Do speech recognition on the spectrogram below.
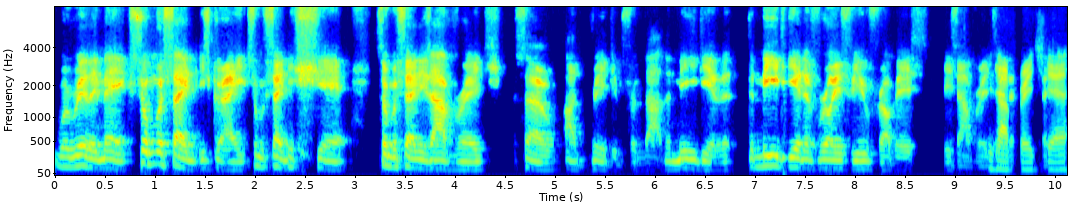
were really mixed. Some were saying he's great, some were saying he's shit, some were saying he's average. So I'd read him from that. The media, the median of Roy's view from is he's average. He's isn't it? average, yeah.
